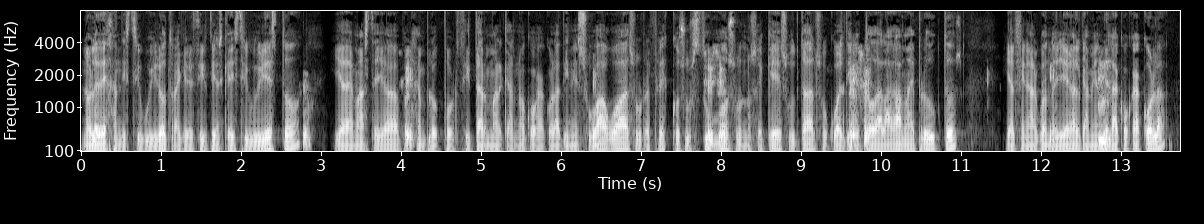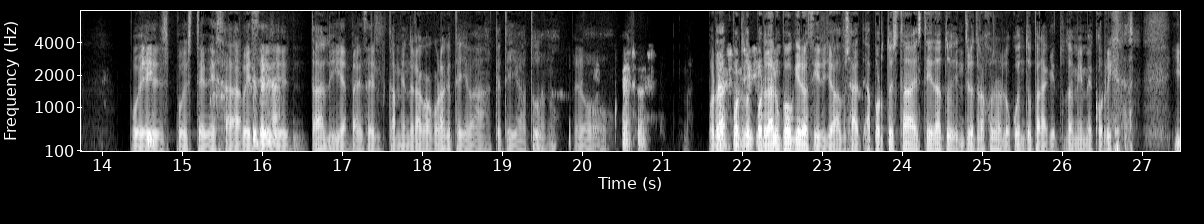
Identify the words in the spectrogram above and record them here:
no le dejan distribuir otra. Quiere decir, tienes que distribuir esto y además te lleva, por ejemplo, por citar marcas, ¿no? Coca-Cola tiene su agua, su refresco, sus zumos, su no sé qué, su tal, su cual, tiene toda la gama de productos. Y al final, cuando llega el camión de la Coca-Cola, pues, pues te deja a veces tal y aparece el camión de la Coca-Cola que te lleva, que te lleva todo, ¿no? Pero, Eso es. Por, por, dar un poco, quiero decir, yo o sea, aporto esta, este dato, entre otras cosas lo cuento para que tú también me corrijas y,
